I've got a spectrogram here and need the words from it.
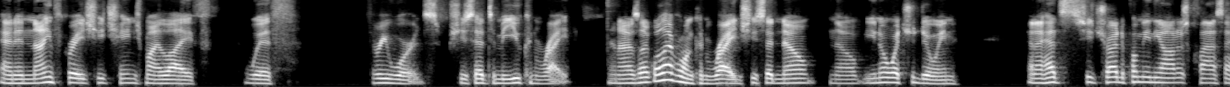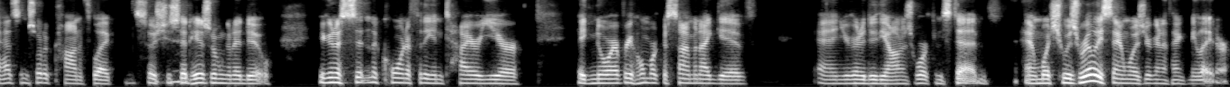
and in ninth grade she changed my life with three words. She said to me, You can write. And I was like, Well, everyone can write. She said, No, no, you know what you're doing. And I had, she tried to put me in the honors class. I had some sort of conflict. So she mm-hmm. said, Here's what I'm going to do you're going to sit in the corner for the entire year, ignore every homework assignment I give, and you're going to do the honors work instead. And what she was really saying was, You're going to thank me later.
